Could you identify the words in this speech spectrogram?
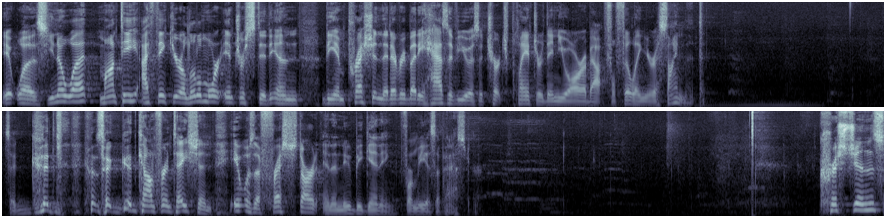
It was, you know what, Monty, I think you're a little more interested in the impression that everybody has of you as a church planter than you are about fulfilling your assignment. It's a good, it was a good confrontation. It was a fresh start and a new beginning for me as a pastor. Christians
